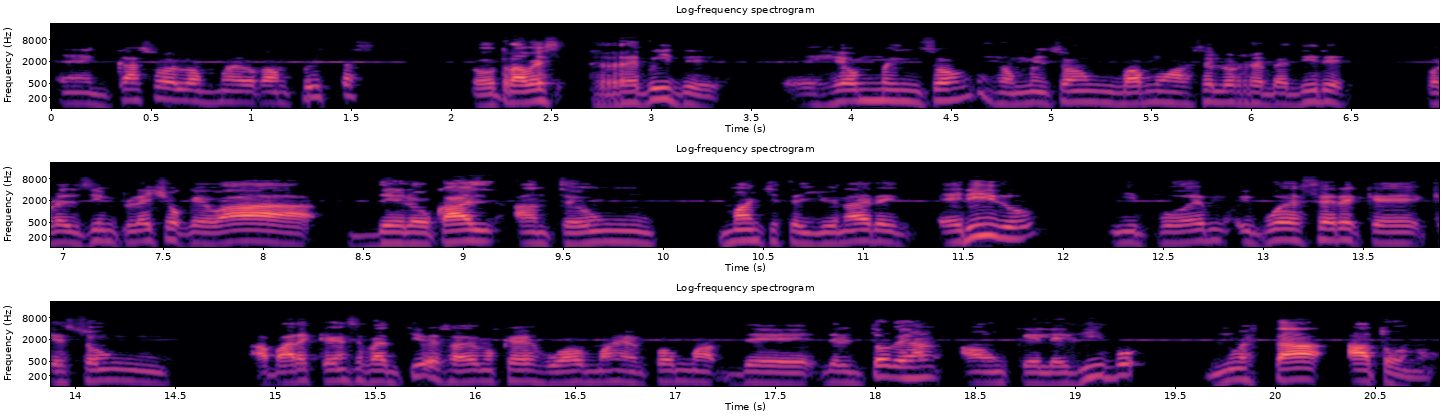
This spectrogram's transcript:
En el caso de los mediocampistas, otra vez repite Geon Minson. Geon vamos a hacerlo repetir por el simple hecho que va de local ante un Manchester United herido y, podemos, y puede ser que, que son aparezca en ese partido y sabemos que es el jugador más en forma de, del Tottenham, aunque el equipo no está a tono.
